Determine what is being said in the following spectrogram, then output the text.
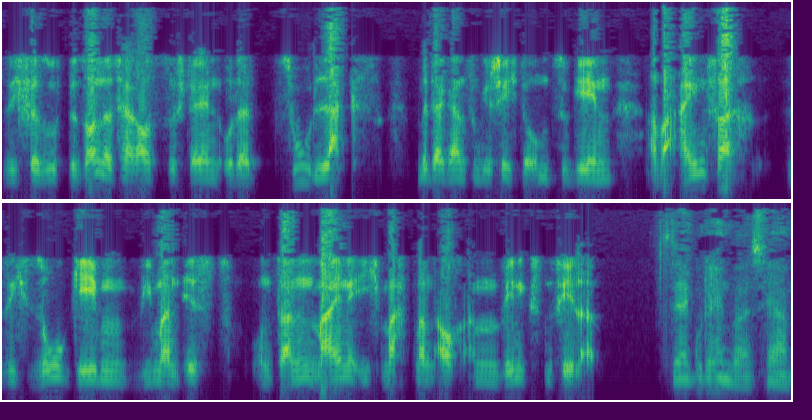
sich versucht besonders herauszustellen oder zu lax mit der ganzen Geschichte umzugehen, aber einfach sich so geben, wie man ist. Und dann meine ich, macht man auch am wenigsten Fehler. Sehr guter Hinweis, ja.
